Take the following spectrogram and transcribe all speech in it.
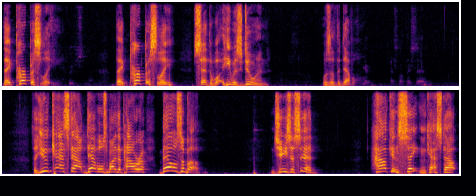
they purposely they purposely said that what he was doing was of the devil. Yep. That's what they said. So you cast out devils by the power of Beelzebub. Jesus said, How can Satan cast out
